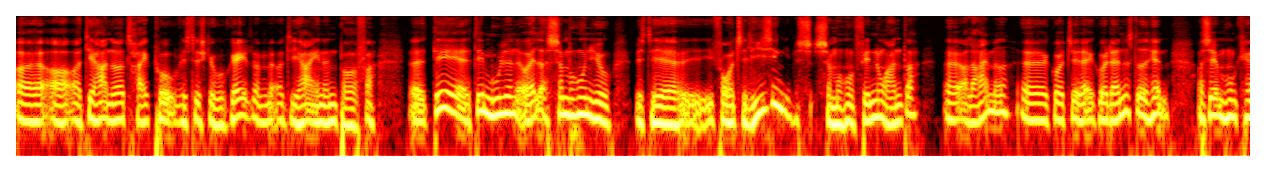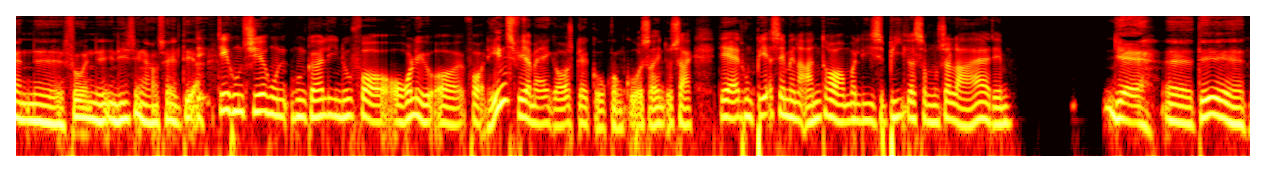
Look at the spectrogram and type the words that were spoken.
og, og, og de har noget at trække på, hvis det skal gå galt, og de har en eller anden buffer. Øh, det, det er muligheden, og ellers så må hun jo, hvis det er i forhold til leasing, så må hun finde nogle andre øh, at lege med, øh, gå, til, gå et andet sted hen, og se om hun kan øh, få en, en leasingaftale der. Det, det hun siger, hun, hun gør lige nu for at overleve, og for at hendes firma ikke også skal gå konkurs, rent du sagt, det er, at hun beder simpelthen andre om at lease biler, som hun så leger af dem. Ja, øh, det, det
